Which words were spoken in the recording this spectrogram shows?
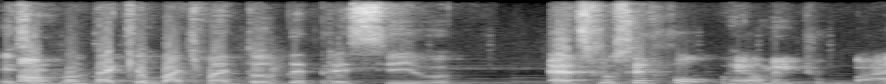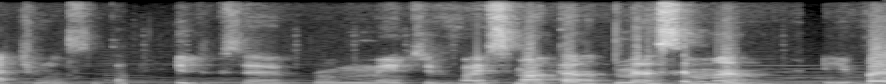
E sem contar que o Batman é todo depressivo. É, se você for realmente o Batman, você tá que Você provavelmente vai se matar na primeira semana. E vai,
